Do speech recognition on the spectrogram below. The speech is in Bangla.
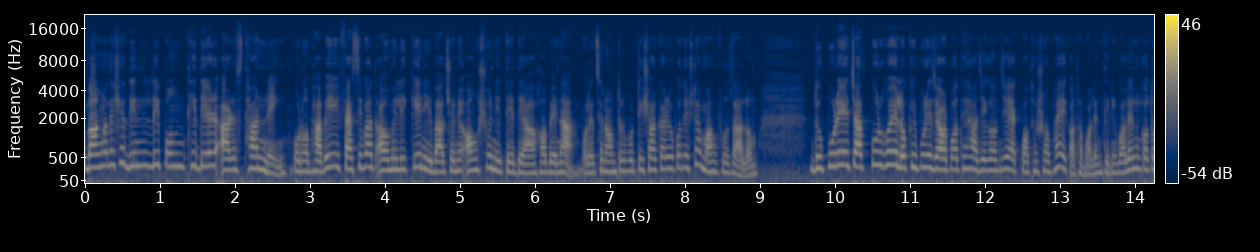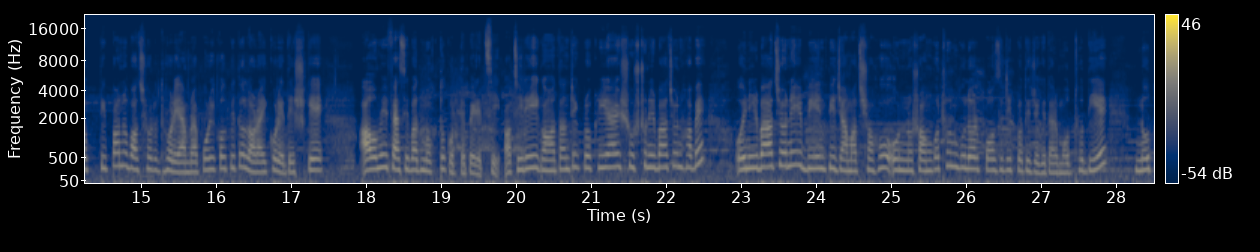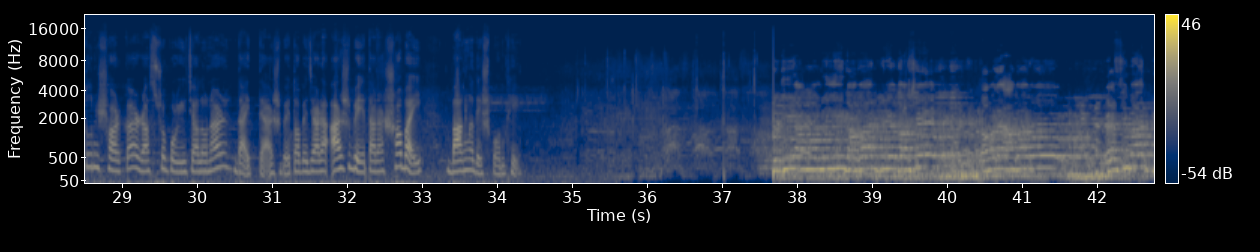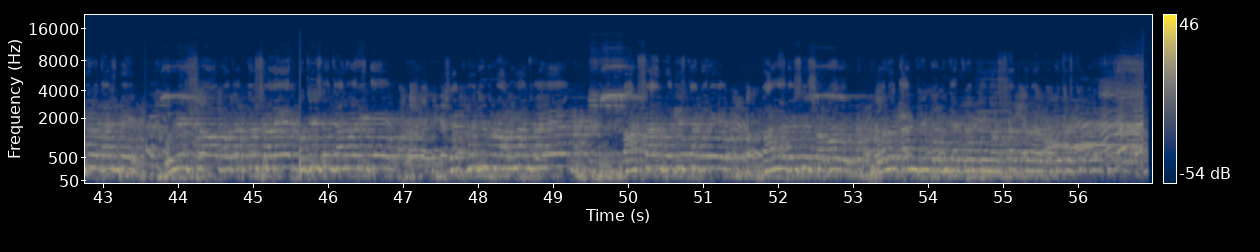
বাংলাদেশে দিল্লিপন্থীদের আর স্থান নেই। কোনোভাবেই ফ্যাসিবাদ আওয়ামী লীগকে নির্বাচনে অংশ নিতে দেওয়া হবে না, বলেছেন অন্তর্বর্তী সরকারি উপদেষ্টা মাহফুজ আলম। দুপুরে চাঁদপুর হয়ে লক্ষ্মীপুরে যাওয়ার পথে হাজিগঞ্জে এক পথসভায় কথা বলেন তিনি। বলেন, গত তিপ্পান্ন বছর ধরে আমরা পরিকল্পিত লড়াই করে দেশকে আওয়ামী ফ্যাসিবাদ মুক্ত করতে পেরেছি। অচিরেই গণতান্ত্রিক প্রক্রিয়ায় সুষ্ঠু নির্বাচন হবে। ওই নির্বাচনে বিএনপি, জামাত সহ অন্য সংগঠনগুলোর পজিটিভ প্রতিযোগিতার মধ্য দিয়ে নতুন সরকার রাষ্ট্র পরিচালনার দায়িত্বে আসবে। তবে যারা আসবে, তারা সবাই বাংলাদেশপন্থী। যদি আওয়ামী লীগ আবার ফেরত আসে, তাহলে আবারও বেশিরভাগ ফেরত আসবে। উনিশশো পঁচাত্তর সালের পঁচিশে বাকশাল প্রতিষ্ঠা করে বাংলাদেশের সকল গণতান্ত্রিক অভিযাত্রাকে নস্বাত করার অপচেষ্টা করেছিলেন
